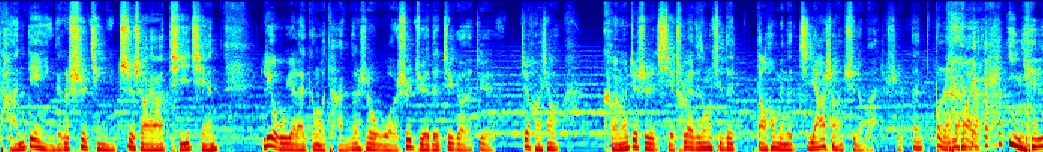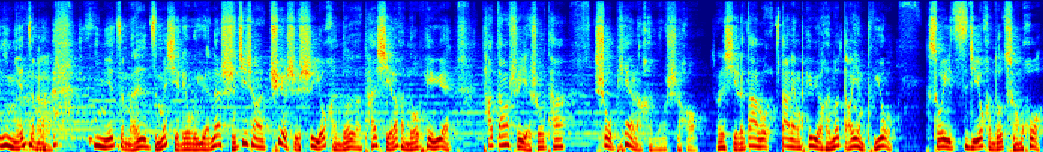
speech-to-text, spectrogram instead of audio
谈电影这个事情，你至少要提前六个月来跟我谈。但是我是觉得这个这这好像可能就是写出来的东西的。到后面的积压上去的吧，就是，但不然的话，一年一年怎么，一年怎么怎么写六个月？那实际上确实是有很多的，他写了很多配乐，他当时也说他受骗了，很多时候，就是写了大落大量配乐，很多导演不用，所以自己有很多存货，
